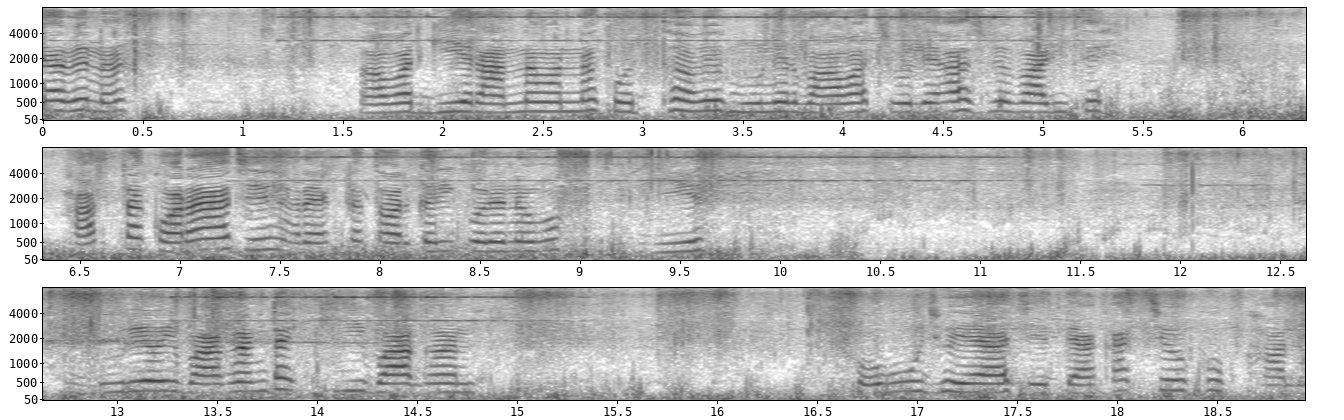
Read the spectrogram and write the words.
যাবে না, আবার গিয়ে রান্না বান্না করতে হবে, মুনের বাবা চলে আসবে বাড়িতে। ভাতটা করা আছে, আর একটা তরকারি করে নেব। গিয়ে দূরে ওই বাগানটা, কি বাগান। সবুজ হয়ে আছে দেখাচ্ছেও খুব ভালো।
